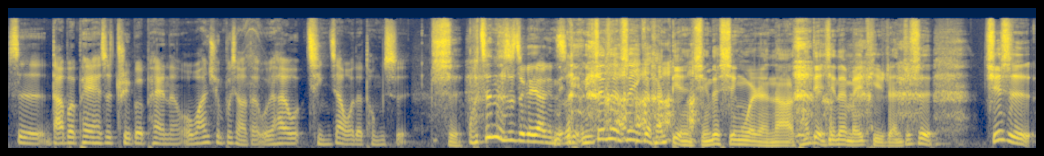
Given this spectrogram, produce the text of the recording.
是 double pay 还是 triple pay 呢？我完全不晓得，我还要请教我的同事。是我真的是这个样子。你你真的是一个很典型的新闻人啊，很典型的媒体人，就是其实，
